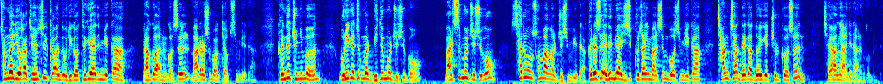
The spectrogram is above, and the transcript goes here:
정말 이와 같은 현실 가운데 우리가 어떻게 해야 됩니까? 라고 하는 것을 말할 수밖에 없습니다. 그런데 주님은 우리에게 정말 믿음을 주시고 말씀을 주시고 새로운 소망을 주십니다. 그래서 에레미야 29장의 말씀 무엇입니까? 장차 내가 너에게 줄 것은 재앙이 아니라는 겁니다.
